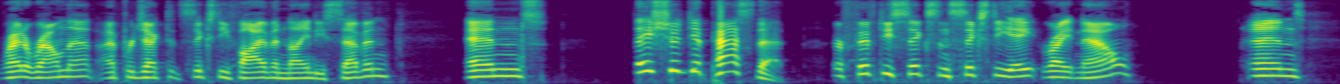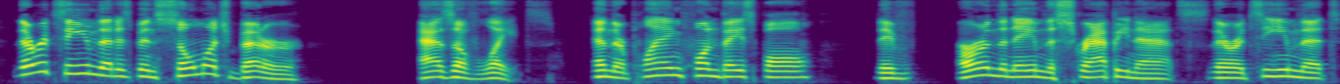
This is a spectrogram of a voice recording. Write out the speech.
right around that. I projected 65 and 97, and they should get past that. They're 56 and 68 right now, and they're a team that has been so much better as of late. And they're playing fun baseball. They've earned the name the Scrappy Nats. They're a team that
